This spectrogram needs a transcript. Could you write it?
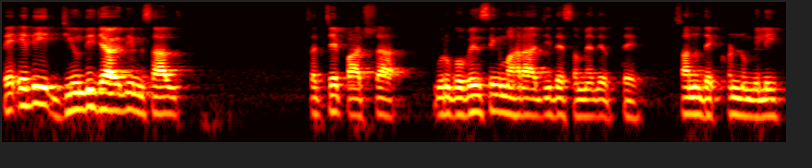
ਤੇ ਇਹਦੀ ਜਿਉਂਦੀ ਜਾਗਦੀ ਮਿਸਾਲ ਸੱਚੇ ਪਾਤਸ਼ਾਹ ਗੁਰੂ ਗੋਬਿੰਦ ਸਿੰਘ ਮਹਾਰਾਜ ਜੀ ਦੇ ਸਮੇਂ ਦੇ ਉੱਤੇ ਸਾਨੂੰ ਦੇਖਣ ਨੂੰ ਮਿਲੀ।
